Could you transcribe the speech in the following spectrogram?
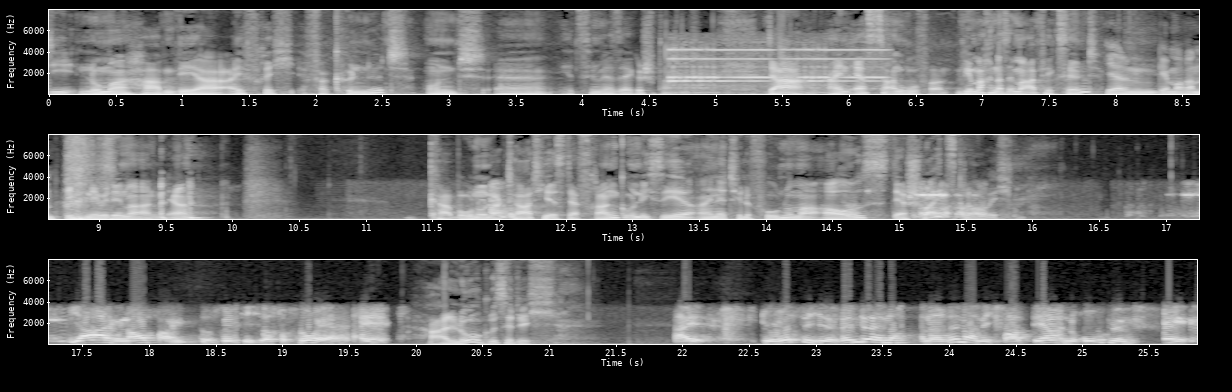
Die Nummer haben wir ja eifrig verkündet und äh, jetzt sind wir sehr gespannt. Da, ein erster Anrufer. Wir machen das immer abwechselnd. Ja, dann geh mal ran. Ich nehme den mal an, ja? Carbonolactat, hier ist der Frank und ich sehe eine Telefonnummer aus der Schweiz, glaube ich. Ja, genau, Frank, das ist richtig. Das ist der Florian. Hi. Hallo, grüße dich. Hi. Du wirst dich eventuell noch daran erinnern, ich war der in im Steak.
